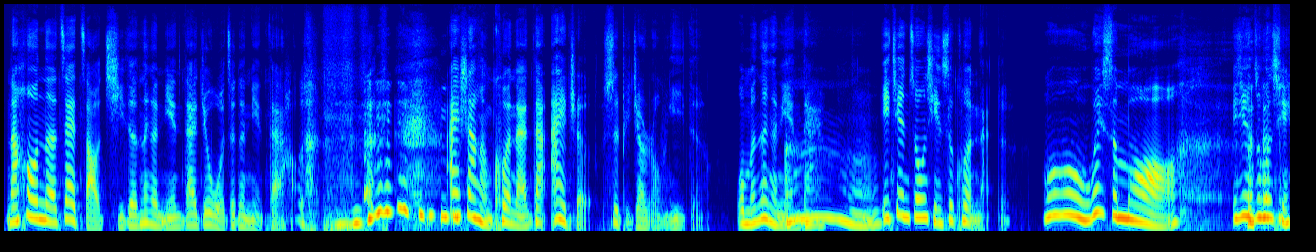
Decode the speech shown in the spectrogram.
然后呢，在早期的那个年代，就我这个年代好了，爱上很困难，但爱着是比较容易的。我们那个年代，嗯、一见钟情是困难的哦。为什么？一见钟情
